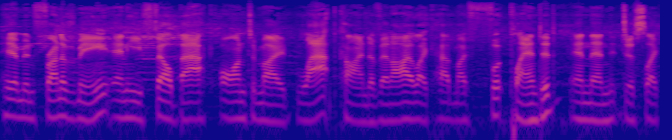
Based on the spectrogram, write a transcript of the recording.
him in front of me, and he fell back onto my lap, kind of, and I like had my foot planted, and then it just like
